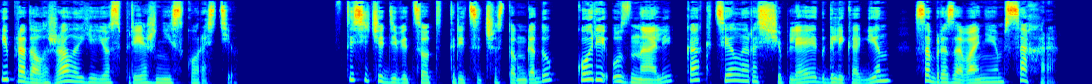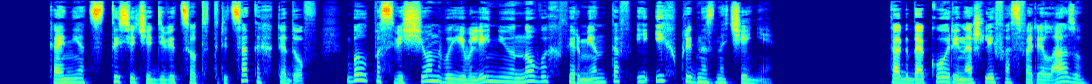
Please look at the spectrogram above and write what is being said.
и продолжала ее с прежней скоростью. В 1936 году Кори узнали, как тело расщепляет гликоген с образованием сахара. Конец 1930-х годов был посвящен выявлению новых ферментов и их предназначения. Когда Кори нашли фосфорилазу,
